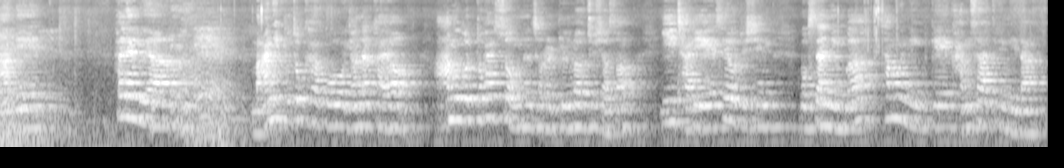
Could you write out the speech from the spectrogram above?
아멘. 할렐루야. 많이 부족하고 연약하여 아무것도 할 수 없는 저를 불러주셔서 이 자리에 세워주신 목사님과 사모님께 감사드립니다.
